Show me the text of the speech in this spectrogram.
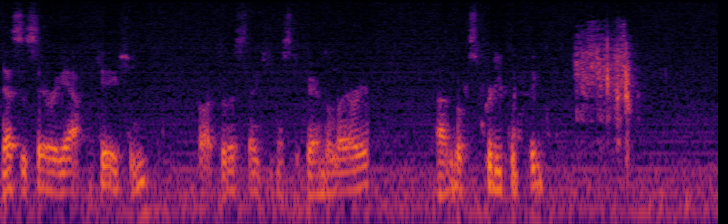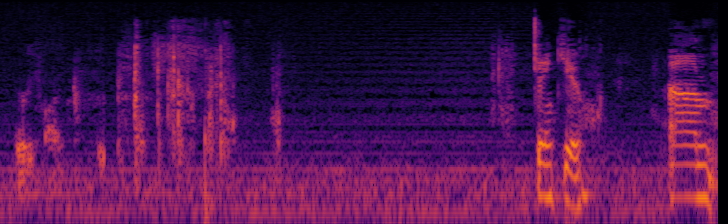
necessary application. Brought to us. Thank you, Mr. Candelaria. Uh, looks pretty complete. Very fine. Thank you. Um,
